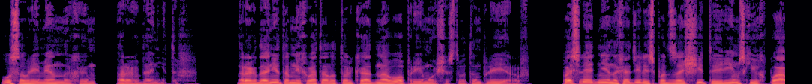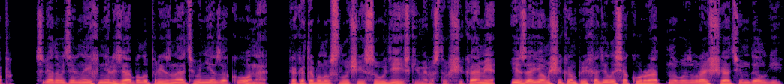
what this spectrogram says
у современных им рахданитов. Рахданитам не хватало только одного преимущества тамплиеров. Последние находились под защитой римских пап, следовательно, их нельзя было признать вне закона, как это было в случае с саудейскими ростовщиками, и заемщикам приходилось аккуратно возвращать им долги.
